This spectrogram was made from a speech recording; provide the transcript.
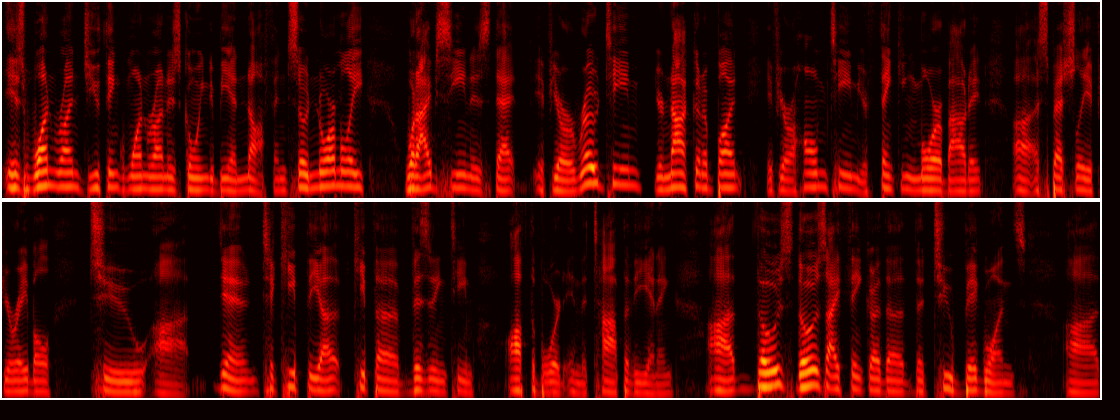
Is one run? Do you think one run is going to be enough? And so normally what I've seen is that if you're a road team, you're not going to bunt. If you're a home team, you're thinking more about it, uh, especially if you're able to uh, yeah, to keep the uh, keep the visiting team off the board in the top of the inning. Uh, those those I think are the the two big ones uh,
